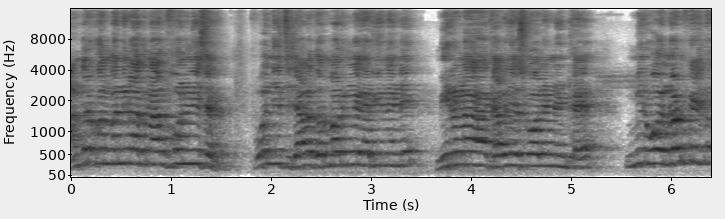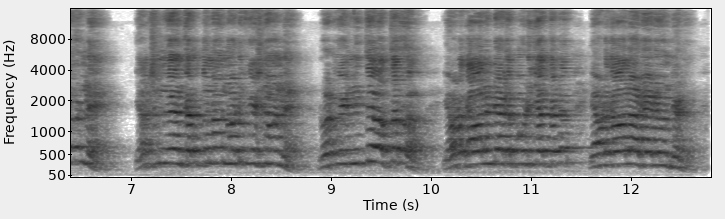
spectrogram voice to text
అందరు కొంతమంది నాకు నాకు ఫోన్ చేశారు. ఫోన్ చేసి చాలా దుర్మార్గంగా జరిగిందండి. మీరన్నా కల చేసుకోవాలండి అంటే మీరు ఓ నోటిఫికేషన్ ఇవ్వండి. ఎలక్షన్ జరుగుతున్నాం నోటిఫికేషన్ ఇవ్వండి. నోటిఫికేషన్ ఇస్తే వస్తారు. ఎవడు కావాలంటే ఆడ పోటీ చేస్తాడు ఎవడు కావాలో ఆడాడే ఉంటాడు.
